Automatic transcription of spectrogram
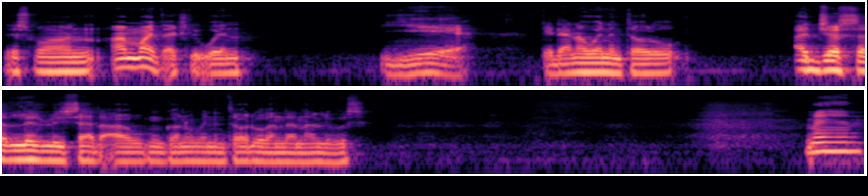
This one, I might actually win. Yeah. Okay, then I win in total. I just said, literally said I'm gonna win in total and then I lose. Man.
